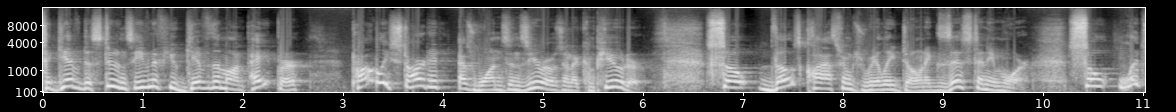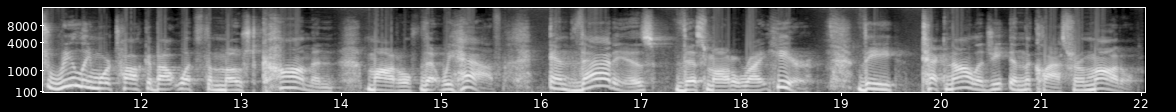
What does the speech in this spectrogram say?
to give to students, even if you give them on paper, probably started as ones and zeros in a computer. So those classrooms really don't exist anymore. So let's really more talk about what's the most common model that we have. And that is this model right here. The technology in the classroom model.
